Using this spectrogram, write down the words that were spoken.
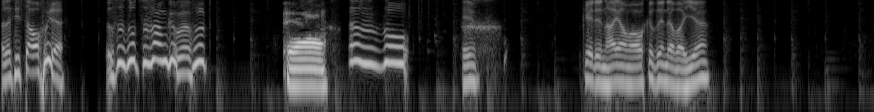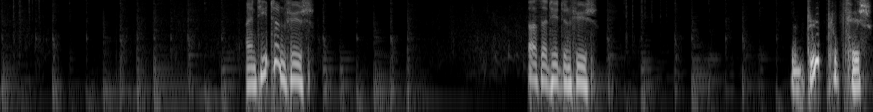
Das siehst du auch wieder. Das ist so zusammengewürfelt. Ja. Das ist so. Okay. okay, den Hai haben wir auch gesehen, der war hier. Ein Titanfisch. Da ist der Titanfisch. Ein Blub-Blub-Fisch.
